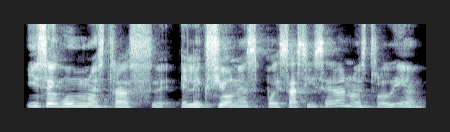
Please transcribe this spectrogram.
y según nuestras eh, elecciones, pues así será nuestro día.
